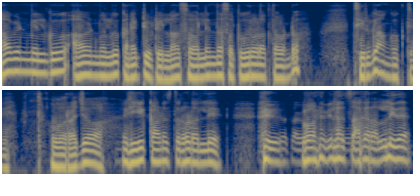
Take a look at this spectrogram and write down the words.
ಆ ವಿಂಡ್ ಮಿಲ್ಗೂ ಆ ವಿಂಡ್ ಮಿಲ್ಗೂ ಕನೆಕ್ಟಿವಿಟಿ ಇಲ್ಲ. ಸೊ ಅಲ್ಲಿಂದ ಸ್ವಲ್ಪ ಊರೊಳಗೆ ತೊಗೊಂಡು ತಿರ್ಗಾ ಹಂಗೆ ಹೋಗ್ತೀವಿ. ಓ ರಜೋ. ಈಗ ಕಾಣಿಸ್ತು ರೋಡ್ ಅಲ್ಲಿ. ವಾಣವಿಲ ಸಾಗರ್ ಅಲ್ಲಿದೆ.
